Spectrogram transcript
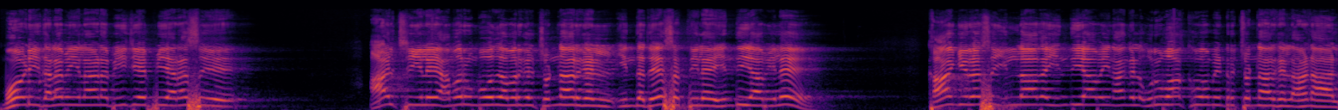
மோடி தலைமையிலான பிஜேபி அரசு ஆட்சியிலே அமரும் போது அவர்கள் சொன்னார்கள் இந்த தேசத்திலே இந்தியாவிலே காங்கிரஸ் இல்லாத இந்தியாவை நாங்கள் உருவாக்குவோம் என்று சொன்னார்கள். ஆனால்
